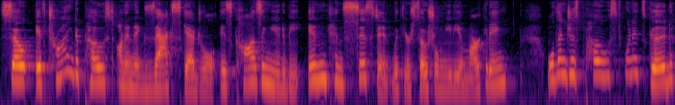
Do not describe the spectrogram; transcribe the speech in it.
So, if trying to post on an exact schedule is causing you to be inconsistent with your social media marketing, well, then just post when it's good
